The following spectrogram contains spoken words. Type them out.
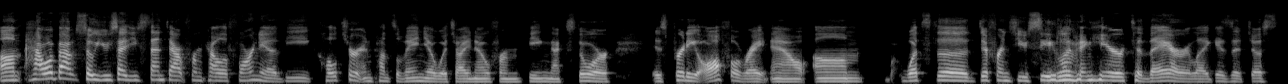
Um, how about so you said you sent out from California the culture in Pennsylvania, which I know from being next door is pretty awful right now. Um, what's the difference you see living here to there? Like, is it just?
